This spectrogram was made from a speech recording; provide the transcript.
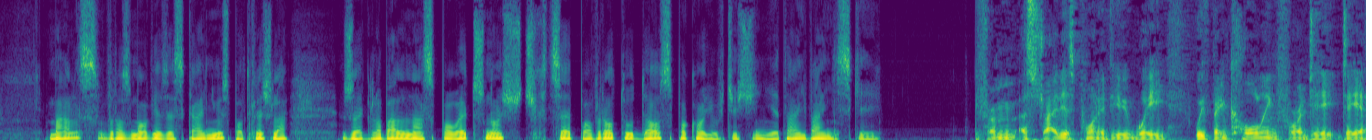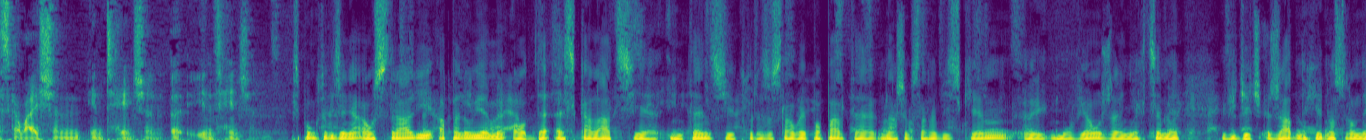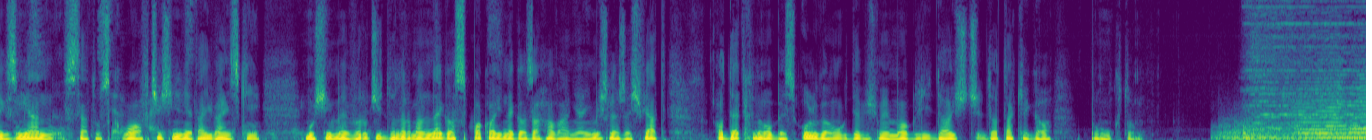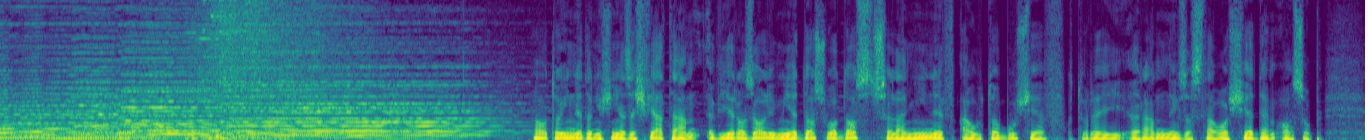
Mars w rozmowie ze Sky News podkreśla, że globalna społeczność chce powrotu do spokoju w cieśninie tajwańskiej. From Australia's point of view, we, we've been calling for a de-escalation intention, uh, intentions. Z punktu widzenia Australii apelujemy o deeskalację. Intencje, które zostały poparte naszym stanowiskiem, y, mówią, że nie chcemy widzieć żadnych jednostronnych zmian w status quo w cieśninie tajwańskiej. Musimy wrócić do normalnego, spokojnego zachowania i myślę, że świat odetchnąłby z ulgą, gdybyśmy mogli dojść do takiego punktu. Oto inne doniesienia ze świata. W Jerozolimie doszło do strzelaniny w autobusie, w której rannych zostało siedem osób.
